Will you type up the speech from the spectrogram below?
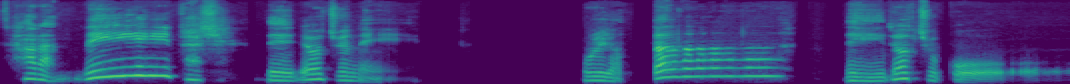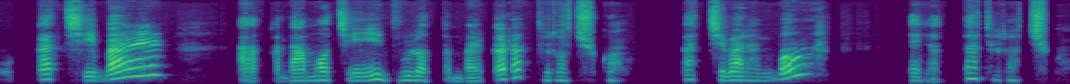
살았네. 다시 내려주네. 올렸다. 내려주고 까치발 아까 나머지 눌렀던 발가락 들어주고 까치발 한번 내렸다 들어주고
